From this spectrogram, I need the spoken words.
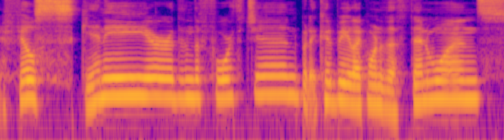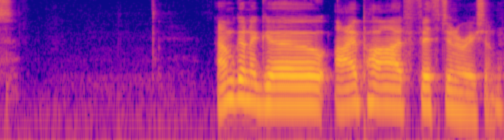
It feels skinnier than the fourth gen, but it could be like one of the thin ones. I'm gonna go iPod fifth generation.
